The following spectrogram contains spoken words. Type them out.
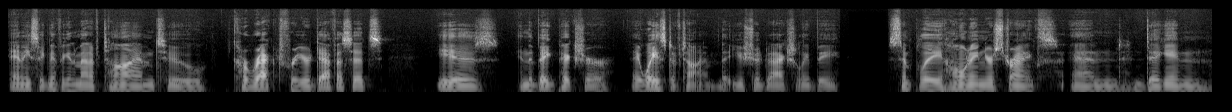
any significant amount of time to correct for your deficits is, in the big picture, a waste of time, that you should actually be simply honing your strengths and digging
